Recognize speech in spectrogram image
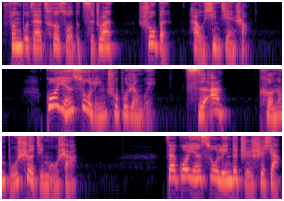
分布在厕所的瓷砖、书本还有信件上。郭延素林初步认为，此案可能不涉及谋杀。在郭延素林的指示下，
